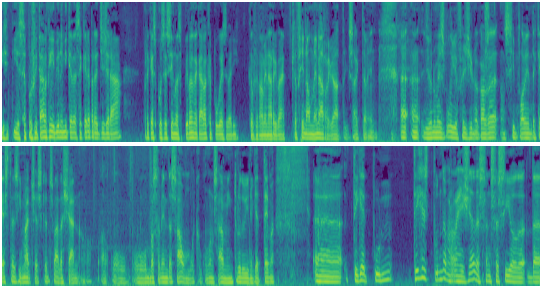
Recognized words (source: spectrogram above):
i, i s'aprofitava que hi havia una mica de sequera per exagerar perquè es posessin les piles de cara al que pogués venir, que finalment ha arribat. Que finalment ha arribat, exactament. Uh, uh, jo només volia afegir una cosa simplement d'aquestes imatges que ens va deixant l'embassament de Sau, amb la que començàvem introduint aquest tema. Uh, té aquest punt té aquest punt de barreja, de sensació de, de,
